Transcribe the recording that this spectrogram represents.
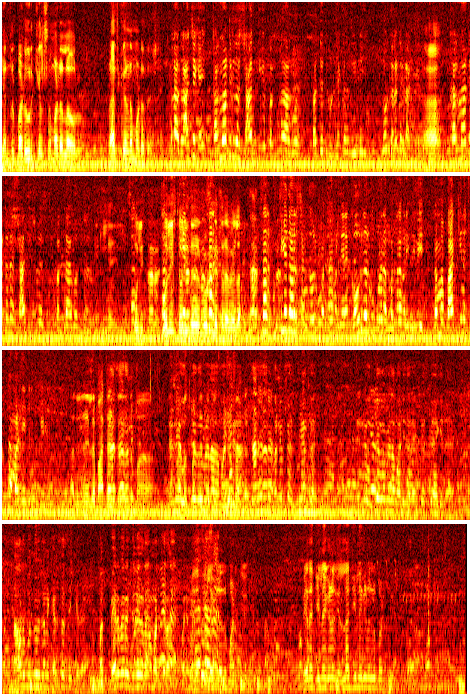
ಜನರು ಬಡವರು ಕೆಲಸ ಮಾಡಲ್ಲ ಅವರು. ರಾಜಕಾರಣ ಮಾಡೋದು ಅಷ್ಟೇ. ಅಲ್ಲ ಆಚೆಗೆ ಕರ್ನಾಟಕದ ಶಾಂತಿಗೆ ಭಗ್ನ ಆಗೋ ಸಾಧ್ಯತೆಗಳು ಯಾಕಂದ್ರೆ ಇಲ್ಲಿ ಜೋರು ಗಲಾಟೆಗಳಾಗ್ತದೆ? ಕರ್ನಾಟಕದ ಶಾಂತಿ ಸುವ್ಯವಸ್ಥೆಗೆ ಭಗ್ನ ಆಗೋ ಇಲ್ಲ ಇಲ್ಲ. ಪೊಲೀಸ್ ಪೊಲೀಸ್ನವ್ರು ನೋಡ್ಕೊತಾರೆ ಅವೆಲ್ಲ ಸರ್ ಗುತ್ತಿಗೆದಾರ ಸಂಘದವ್ರಿಗೆ ಪತ್ರ ಬರೆದಿದ್ದಾರೆ. ಗೌರ್ನರ್ಗೂ ಕೂಡ ನಾವು ಪತ್ರ ಬರೀತೀವಿ. ನಮ್ಮ ಬಾಕಿನ ಚುಕ್ತ ಮಾಡದೇ ಇದ್ರೆ ಅಂತ ಕೇಳಿದ್ದಾರೆ ಅದನ್ನೆಲ್ಲ ಮಾತಾಡ್ತಾರೆ ನಮ್ಮ ನಿನ್ನೆ ಉದ್ಯೋಗ ಮೇಳ ಮಾಡಿದ್ದಾರೆ. ಸರ್ ಸರ್ ಒಂದು ನಿಮಿಷ ಸಿಎಂ ಸರ್. ನಿನ್ನೆ ಉದ್ಯೋಗ ಮೇಳ ಮಾಡಿದ್ದಾರೆ. ಯಶಸ್ವಿ ಆಗಿದೆ. ಸಾವಿರದ ಮುನ್ನೂರು ಜನ ಕೆಲಸ ಸಿಕ್ಕಿದೆ. ಮತ್ತೆ ಬೇರೆ ಬೇರೆ ಜಿಲ್ಲೆಗಳನ್ನು ಮಾಡ್ತೀರಾ? ಬರೀ ಜಿಲ್ಲೆಗಳಲ್ಲೂ ಮಾಡ್ತೀವಿ. ಬೇರೆ ಜಿಲ್ಲೆಗಳು ಎಲ್ಲ ಜಿಲ್ಲೆಗಳಲ್ಲೂ ಮಾಡ್ತೀವಿ.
